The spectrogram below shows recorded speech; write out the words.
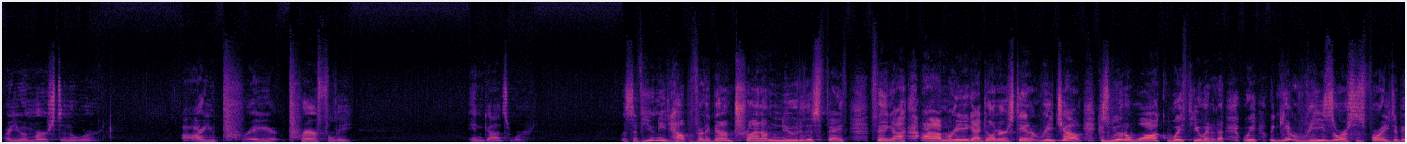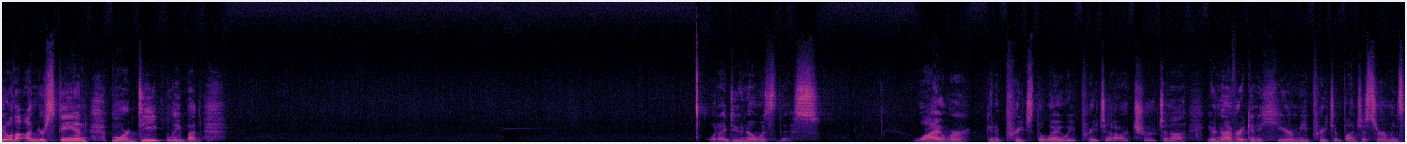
Are you immersed in the Word? Are you prayer, prayerfully in God's Word? Listen, if you need help, if like, man, I'm trying, I'm new to this faith thing, I, am reading, I don't understand it, reach out because we want to walk with you in it. We, we can get resources for you to be able to understand more deeply. But what I do know is this why we're going to preach the way we preach at our church. And I, you're never going to hear me preach a bunch of sermons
